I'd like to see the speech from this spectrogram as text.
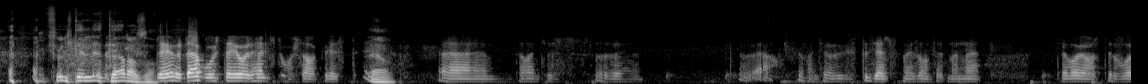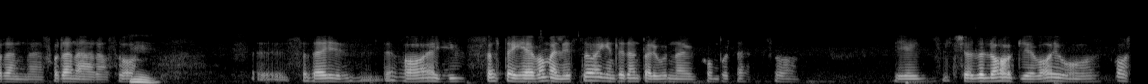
Full tillit der, altså. det er der borte er jo det en stor sak, visst. Ja. Uh, det var ikke så Ja, det var ikke spesielt for meg sånn sett, men eh, det var jo artig for den, for den æra. Så, Mm. eh, så det, det var Jeg følte jeg heva meg litt da, egentlig den perioden jeg kom bort til. Så vi, selve laget var jo, var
